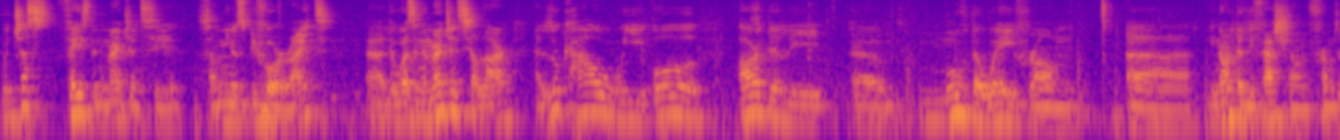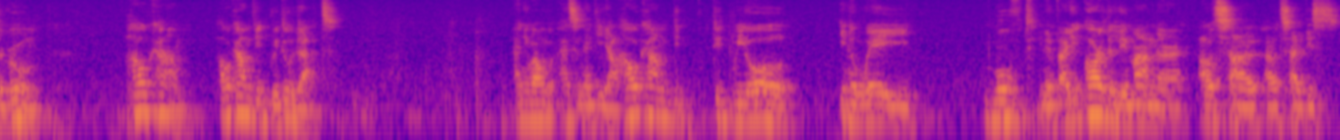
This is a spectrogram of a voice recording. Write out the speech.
we just faced an emergency some years before, right? Uh, there was an emergency alarm, and look how we all orderly um, moved away from, uh, in orderly fashion from the room. How come? How come did we do that? Anyone has an idea? How come did, did we all, in a way, moved in a very orderly manner outside, outside this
